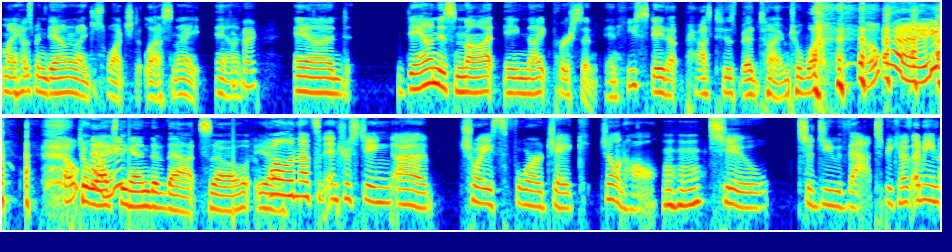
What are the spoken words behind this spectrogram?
My husband Dan and I just watched it last night and okay. and Dan is not a night person and he stayed up past his bedtime to watch Okay. okay. to watch the end of that. So, yeah. Well, and that's an interesting uh, choice for Jake Gyllenhaal. mm-hmm. to to do that because I mean,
